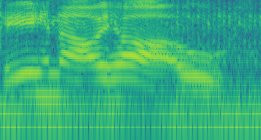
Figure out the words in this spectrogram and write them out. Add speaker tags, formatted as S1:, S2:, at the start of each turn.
S1: Hihna on ihan uusi.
